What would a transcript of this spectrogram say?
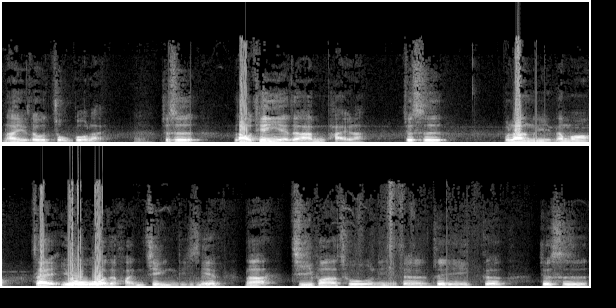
那也都走过来，嗯，就是老天爷的安排啦，就是不让你那么在优渥的环境里面，那激发出你的这一个就是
